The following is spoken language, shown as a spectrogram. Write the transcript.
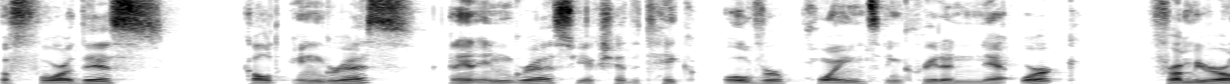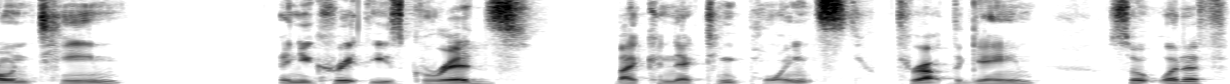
before this called Ingress. And in Ingress, you actually had to take over points and create a network from your own team. And you create these grids by connecting points throughout the game. So, what if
